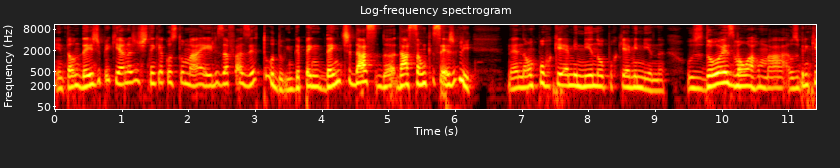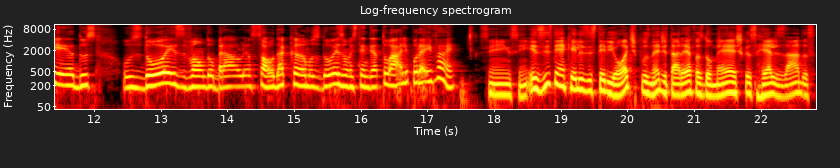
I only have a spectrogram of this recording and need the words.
Então, desde pequeno, a gente tem que acostumar eles a fazer tudo, independente da, da, da ação que seja ali. Né? Não porque é menino ou porque é menina. Os dois vão arrumar os brinquedos, os dois vão dobrar o lençol da cama, os dois vão estender a toalha e por aí vai. Sim, sim. Existem aqueles estereótipos, né, de tarefas domésticas realizadas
